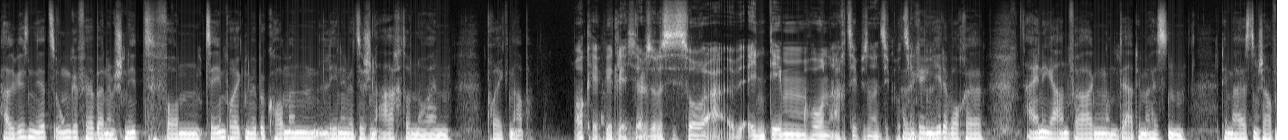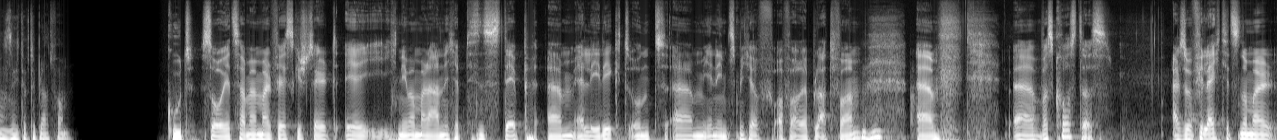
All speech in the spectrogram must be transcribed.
Also wir sind jetzt ungefähr bei einem Schnitt von zehn Projekten, die wir bekommen, lehnen wir zwischen acht und neun Projekten ab. Okay, wirklich. Also das ist so äh, in dem hohen 80 bis 90 Prozent. Also wir kriegen jede Woche einige Anfragen und ja, die meisten, die meisten schaffen es nicht auf die Plattform. Gut, so jetzt haben wir mal festgestellt, äh, ich nehme mal an, ich habe diesen Step ähm, erledigt und ähm, ihr nehmt mich auf, auf eure Plattform. Mhm. Ähm, äh, was kostet das? Also vielleicht jetzt nochmal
